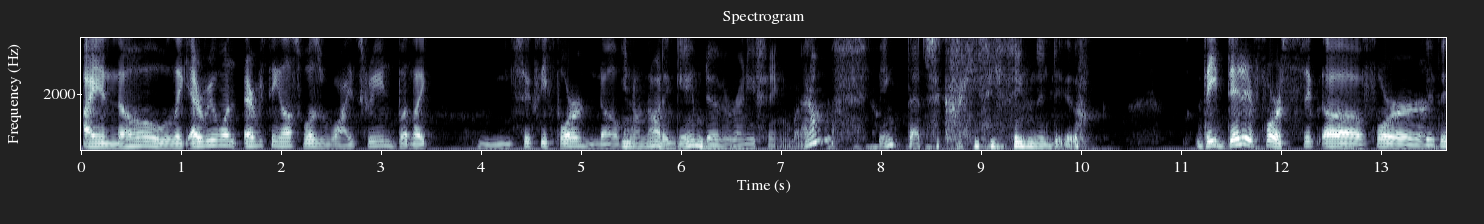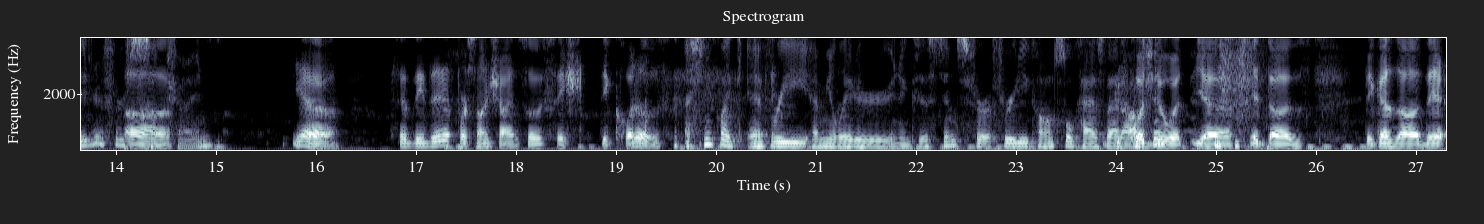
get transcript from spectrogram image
I know, like everyone, everything else was widescreen, but like mm, 64, no. You know, not a game dev or anything, but I don't think that's a crazy thing to do. they did it for six, uh, Yeah, for they did it for Uh, Sunshine. yeah. So they did it for Sunshine, so they sh- they could have. I think like every emulator in existence for a 3D console has that You option. could do it, yeah, it does, because uh, they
